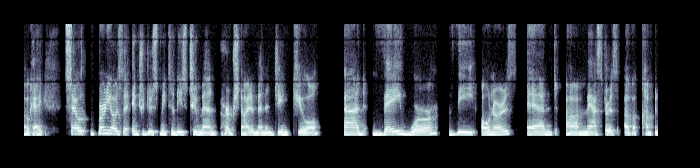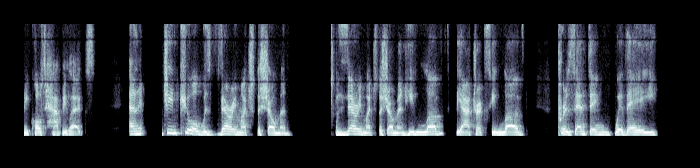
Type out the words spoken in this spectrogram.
Okay. So Bernie Ozer introduced me to these two men, Herb Schneiderman and Gene Kuehl, and they were the owners and um, masters of a company called Happy Legs. And Gene Kuehl was very much the showman, very much the showman. He loved theatrics. He loved presenting with a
